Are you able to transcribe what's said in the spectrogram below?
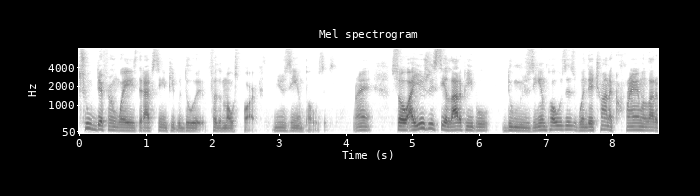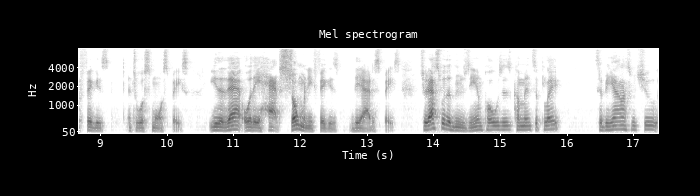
two different ways that I've seen people do it for the most part museum poses right? So I usually see a lot of people do museum poses when they're trying to cram a lot of figures into a small space. Either that or they have so many figures they're out of space. So that's where the museum poses come into play. To be honest with you,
